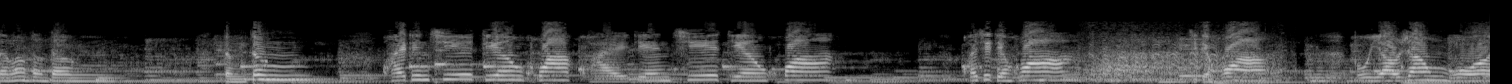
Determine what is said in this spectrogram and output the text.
噔噔噔噔噔，快点接电话，快点接电话，快接电话，接电话，不要让我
